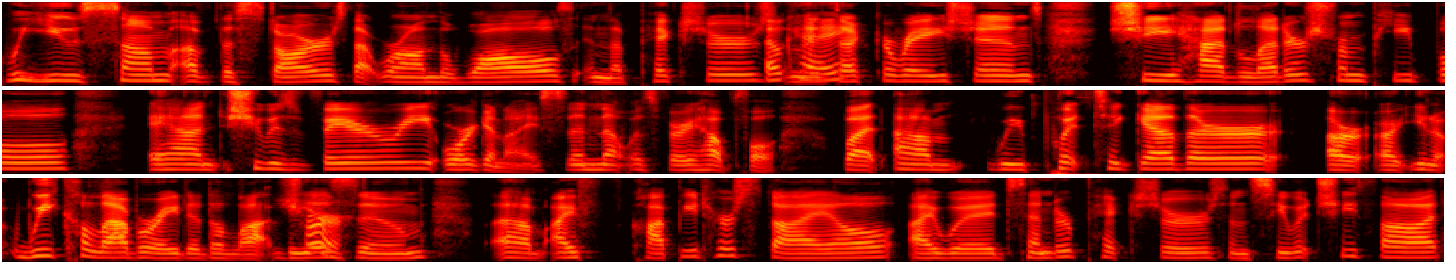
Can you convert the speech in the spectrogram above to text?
We used some of the stars that were on the walls in the pictures and the decorations. She had letters from people and she was very organized, and that was very helpful. But um, we put together. Our, our, you know, we collaborated a lot via Sure. Zoom. Um, I copied her style. I would send her pictures and see what she thought.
